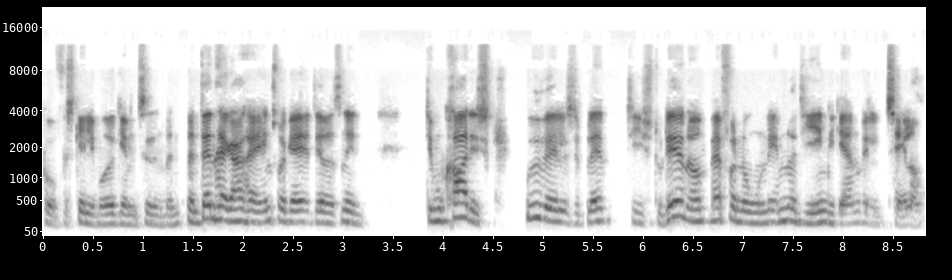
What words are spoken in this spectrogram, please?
på forskellige måder gennem tiden. Men, men den her gang har jeg indtryk af, at det har været sådan en demokratisk udvælgelse blandt de studerende om, hvad for nogle emner de egentlig gerne vil tale om.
